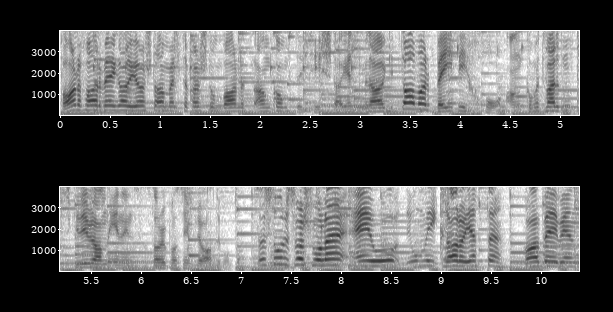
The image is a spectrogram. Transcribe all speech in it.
Barnefar Vegard Jørstad meldte først om barnets ankomst i tirsdag ettermiddag. Da var Baby H ankommet verden, skriver han i en Insta-story på sin private konto. Så det store spørsmålet er jo om vi klarer å gjette hva babyen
